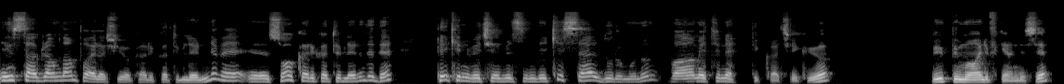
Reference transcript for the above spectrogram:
Instagram'dan paylaşıyor karikatürlerini ve e, son karikatürlerinde de Pekin ve çevresindeki sel durumunun vahametine dikkat çekiyor. Büyük bir muhalif kendisi.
